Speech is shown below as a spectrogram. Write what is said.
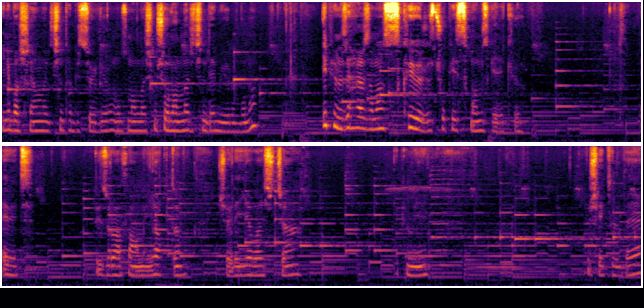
yeni başlayanlar için tabi söylüyorum uzmanlaşmış olanlar için demiyorum bunu. İpimizi her zaman sıkıyoruz. Çok iyi sıkmamız gerekiyor. Evet. Bir zürafamı yaptım. Şöyle yavaşça ipimi bu şekilde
